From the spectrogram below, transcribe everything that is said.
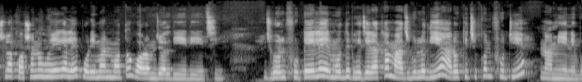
মশলা কষানো হয়ে গেলে পরিমাণ মতো গরম জল দিয়ে দিয়েছি। ঝোল ফুটে এলে এর মধ্যে ভেজে রাখা মাছগুলো দিয়ে আরও কিছুক্ষণ ফুটিয়ে নামিয়ে নেব।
